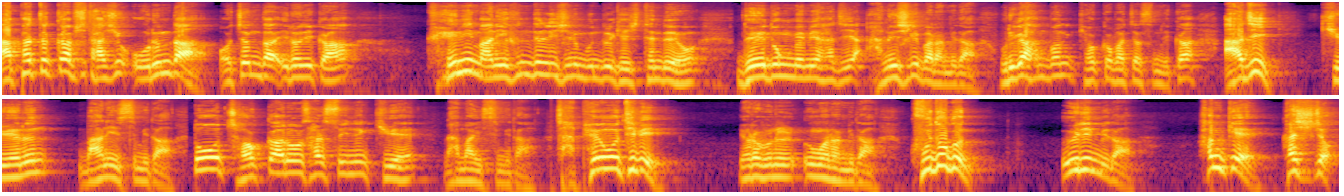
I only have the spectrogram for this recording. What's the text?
아파트 값이 다시 오른다, 어쩐다 이러니까 괜히 많이 흔들리시는 분들 계실 텐데요. 뇌동매매 하지 않으시길 바랍니다. 우리가 한번 겪어봤지 않습니까? 아직 기회는 많이 있습니다. 또 저가로 살 수 있는 기회 남아 있습니다. 자, 표영호 TV 여러분을 응원합니다. 구독은 의리입니다. 함께 가시죠.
